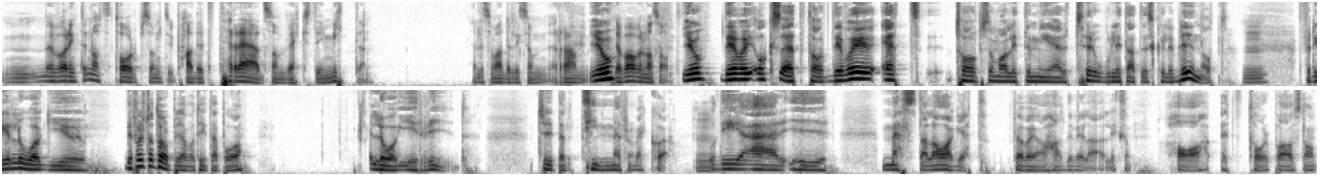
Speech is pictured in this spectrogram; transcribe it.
Mm, Men var det inte något torp som typ hade ett träd som växte i mitten? Eller som hade liksom ram... Jo. Det var väl något sånt? Jo, det var ju också ett torp. Det var ju ett torp som var lite mer troligt att det skulle bli något. Mm. För det låg ju, det första torpet jag var och tittade på låg i Ryd. Typ en timme från Växjö. Och det är i mesta laget för vad jag hade velat liksom ha ett torp på avstånd.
